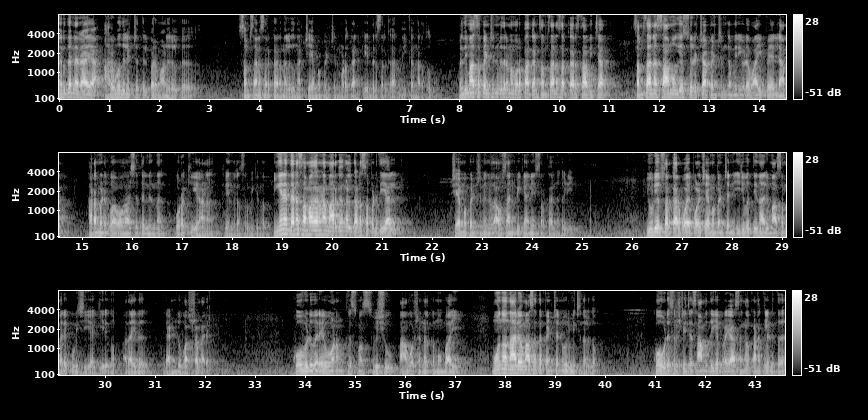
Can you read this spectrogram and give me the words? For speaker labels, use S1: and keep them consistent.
S1: നിർധനരായ അറുപത് ലക്ഷത്തിൽ പരം ആളുകൾക്ക് സംസ്ഥാന സർക്കാർ നൽകുന്ന ക്ഷേമ പെൻഷൻ മുടക്കാൻ കേന്ദ്ര സർക്കാർ നീക്കം നടത്തുന്നു. പ്രതിമാസ പെൻഷൻ വിതരണം ഉറപ്പാക്കാൻ സംസ്ഥാന സർക്കാർ സ്ഥാപിച്ച സംസ്ഥാന സാമൂഹ്യ സുരക്ഷാ പെൻഷൻ കമ്പനിയുടെ വായ്പയെല്ലാം കടമെടുപ്പ് അവകാശത്തിൽ നിന്ന് കുറയ്ക്കുകയാണ് കേന്ദ്രം ശ്രമിക്കുന്നത്. ഇങ്ങനെ ധനസമാഹരണ മാർഗങ്ങൾ തടസ്സപ്പെടുത്തിയാൽ ക്ഷേമ പെൻഷനുകൾ അവസാനിപ്പിക്കാനേ സർക്കാരിന് കഴിയും. യു ഡി എഫ് സർക്കാർ പോയപ്പോൾ ക്ഷേമ പെൻഷൻ ഇരുപത്തിനാല് മാസം വരെ കുടിശ്ശികയാക്കിയിരുന്നു. അതായത് രണ്ട് വർഷം വരെ. കോവിഡ് വരെ ഓണം ക്രിസ്മസ് വിഷു ആഘോഷങ്ങൾക്ക് മുമ്പായി മൂന്നോ നാലോ മാസത്തെ പെൻഷൻ ഒരുമിച്ച് നൽകും. കോവിഡ് സൃഷ്ടിച്ച സാമ്പത്തിക പ്രയാസങ്ങൾ കണക്കിലെടുത്ത്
